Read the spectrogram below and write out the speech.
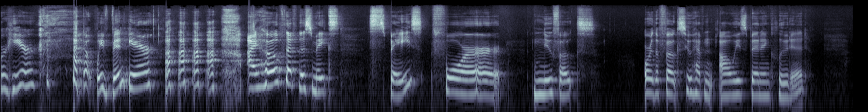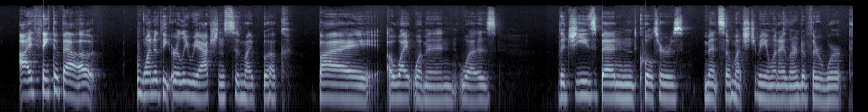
We're here. We've been here. I hope that this makes space for new folks or the folks who haven't always been included. I think about one of the early reactions to my book by a white woman was the Gee's Bend quilters meant so much to me. And when I learned of their work,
